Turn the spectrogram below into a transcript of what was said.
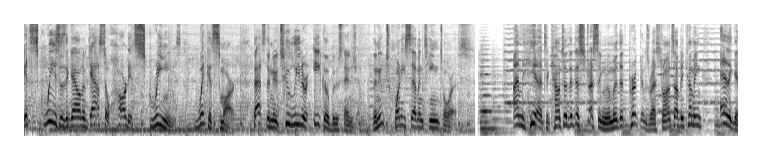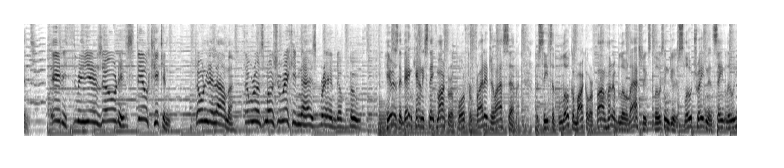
It squeezes a gallon of gas so hard it screams. Wicked smart. That's the new 2 liter EcoBoost engine, the new 2017 Taurus. I'm here to counter the distressing rumor that Perkins restaurants are becoming elegant. 83 years old and still kicking. Tony Lama, the world's most recognized brand of boot. Here's the Dane County Snake Market Report for Friday, July 7th. Receipts at the local market were 500 below last week's closing due to slow trading in St. Louis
